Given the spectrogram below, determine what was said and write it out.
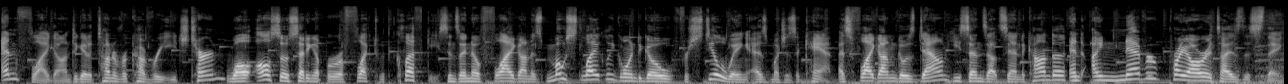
and Flygon to get a ton of recovery each turn, while also setting up a Reflect with Klefki, since I know Flygon is most likely going to go for Steel Wing as much as it can. As Flygon goes down, he sends out Sandaconda, and I never prioritize this thing,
